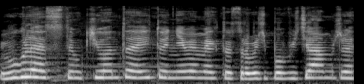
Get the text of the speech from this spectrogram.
I w ogóle z tym Q&A to nie wiem jak to zrobić, bo widziałam, że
